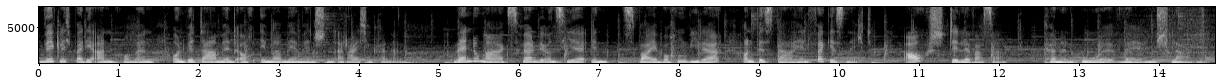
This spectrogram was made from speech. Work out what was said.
wirklich bei dir ankommen und wir damit auch immer mehr Menschen erreichen können. Wenn du magst, hören wir uns hier in zwei Wochen wieder und bis dahin vergiss nicht, auch stille Wasser können hohe Wellen schlagen.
